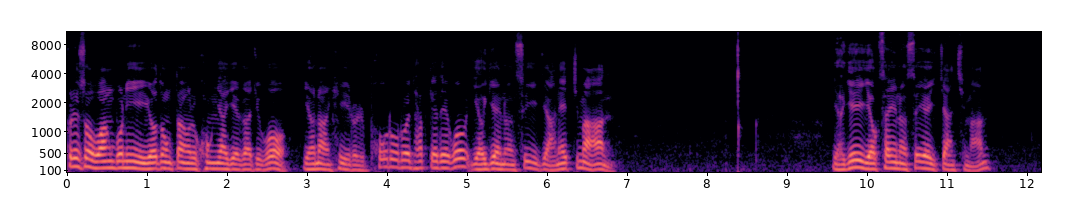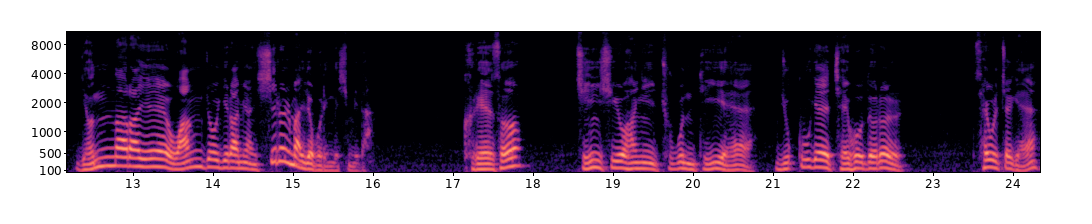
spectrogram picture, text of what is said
그래서 왕본이 요동 땅을 공략해 가지고 연항희를 포로로 잡게 되고 여기에는 쓰이지 않았지만 여기에 역사에는 쓰여 있지 않지만 연나라의 왕족이라면 씨를 말려버린 것입니다. 그래서 진시황이 죽은 뒤에 육국의 제후들을 세울 적에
